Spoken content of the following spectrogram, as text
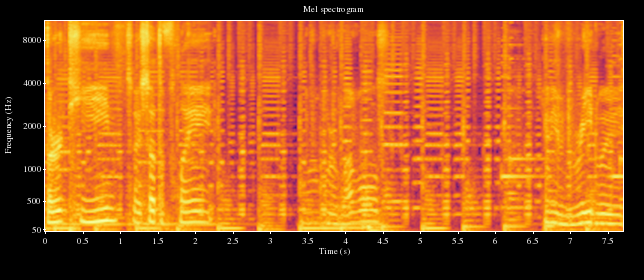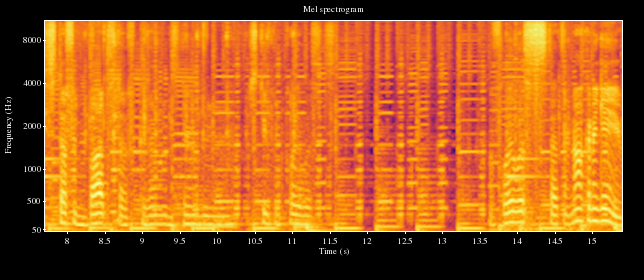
13, so I still have to play more levels. Can't even read my stuff and bot stuff because everyone's doing their stupid playlists. The playlists that they're not gonna game.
